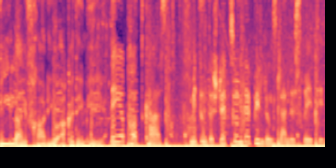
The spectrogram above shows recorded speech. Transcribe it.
Die Live-Radio Akademie. Der Podcast mit Unterstützung der Bildungslandesrätin.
